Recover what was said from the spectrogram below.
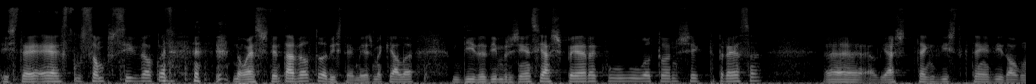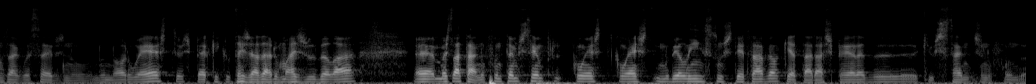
Isto é, é, a solução possível quando não é sustentável todo. Isto é mesmo aquela medida de emergência à espera que o outono chegue depressa. Uh, aliás, tenho visto que tem havido alguns aguaceiros no, no Noroeste. Eu espero que aquilo esteja a dar uma ajuda lá. Uh, mas lá está, no fundo estamos sempre com este, com este modelo insustentável que é estar à espera de que os santos, no fundo,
